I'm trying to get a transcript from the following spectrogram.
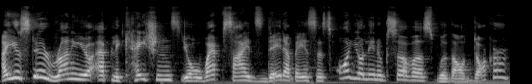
Are you still running your applications, your websites, databases, or your Linux servers without Docker?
